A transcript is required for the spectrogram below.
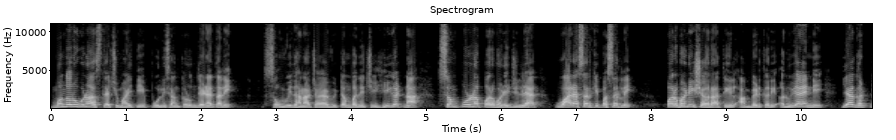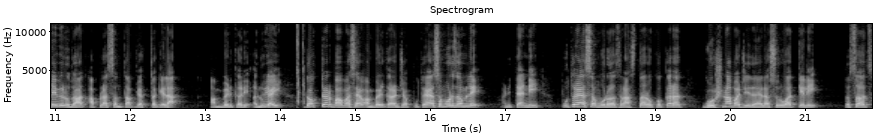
मनोरुग्ण असल्याची माहिती पोलिसांकडून देण्यात आली. संविधानाच्या या विटंबनेची ही घटना संपूर्ण परभणी जिल्ह्यात वाऱ्यासारखी पसरली. परभणी शहरातील आंबेडकरी अनुयायांनी या घटनेविरोधात आपला संताप व्यक्त केला. आंबेडकरी अनुयायी डॉक्टर बाबासाहेब आंबेडकरांच्या पुतळ्यासमोर जमले आणि त्यांनी पुतळ्यासमोरच रास्ता रोको करत घोषणाबाजी द्यायला सुरुवात केली. तसंच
